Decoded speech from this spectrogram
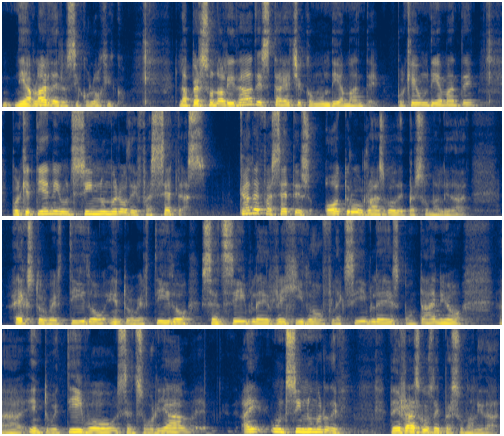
ni hablar del psicológico. La personalidad está hecha como un diamante. ¿Por qué un diamante? Porque tiene un sinnúmero de facetas. Cada faceta es otro rasgo de personalidad extrovertido, introvertido, sensible, rígido, flexible, espontáneo, ah, intuitivo, sensorial. Hay un sinnúmero de, de rasgos de personalidad.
